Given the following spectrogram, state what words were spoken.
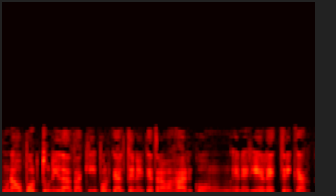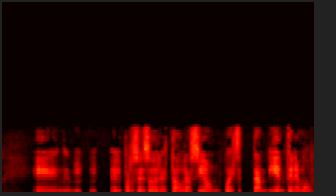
una oportunidad aquí porque al tener que trabajar con energía eléctrica en el proceso de restauración, pues también tenemos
